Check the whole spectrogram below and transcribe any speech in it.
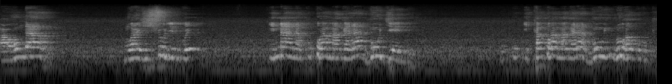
Aho ngaho mwahishurirwe imana kuguhamagara ntugende ikaguhamagara ntu- ntuhaguruke.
